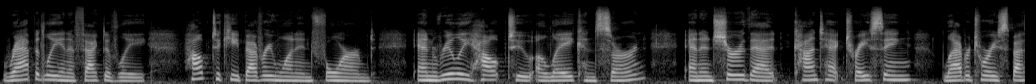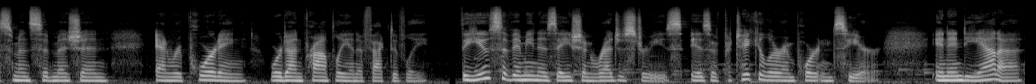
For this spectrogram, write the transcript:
rapidly and effectively helped to keep everyone informed and really help to allay concern and ensure that contact tracing, laboratory specimen submission, and reporting were done promptly and effectively. The use of immunization registries is of particular importance here. In Indiana,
